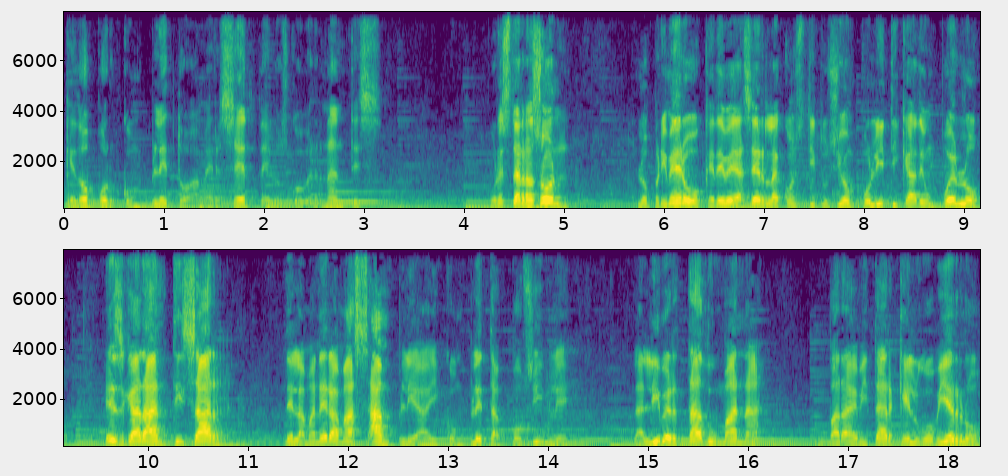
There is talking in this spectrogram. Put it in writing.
quedó por completo a merced de los gobernantes. Por esta razón, lo primero que debe hacer la constitución política de un pueblo es garantizar de la manera más amplia y completa posible la libertad humana para evitar que el gobierno,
